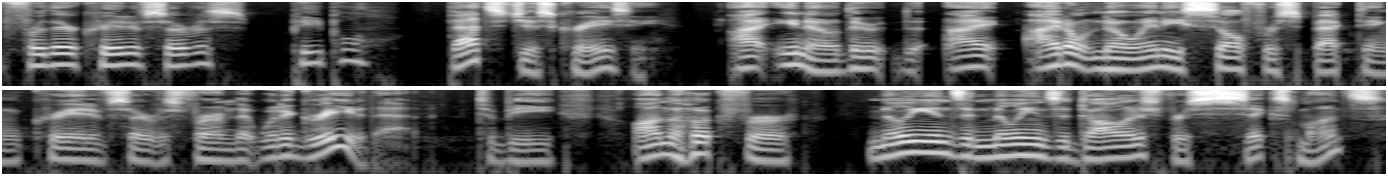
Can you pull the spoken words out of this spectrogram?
for their creative service people. That's just crazy. I you know there I I don't know any self-respecting creative service firm that would agree to that to be on the hook for millions and millions of dollars for 6 months.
